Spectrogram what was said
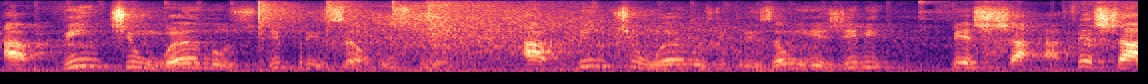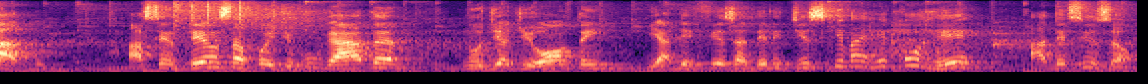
a 21 anos de prisão, isso mesmo, a 21 anos de prisão em regime fecha fechado. A sentença foi divulgada no dia de ontem e a defesa dele diz que vai recorrer à decisão.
